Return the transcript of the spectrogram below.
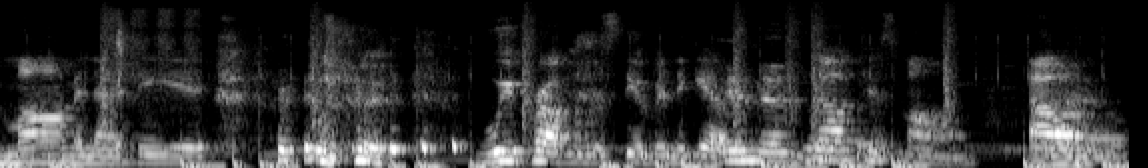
mom and I did, we probably would have still been together. Isn't Loved his mom. Um, Wow.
